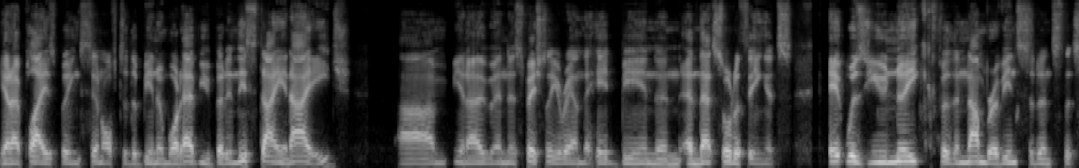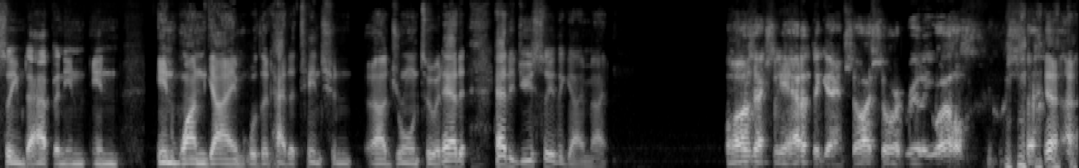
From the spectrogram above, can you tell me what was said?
you know players being sent off to the bin and what have you. But in this day and age, um, you know, and especially around the head bin and and that sort of thing, it's it was unique for the number of incidents that seemed to happen in in in one game or that had attention uh, drawn to it. How did how did you see the game, mate? Well, I was actually out at the game, so I saw it really well.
